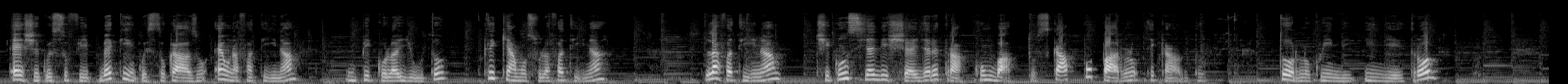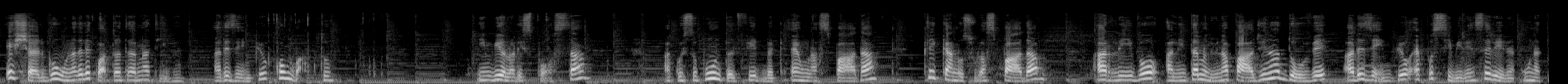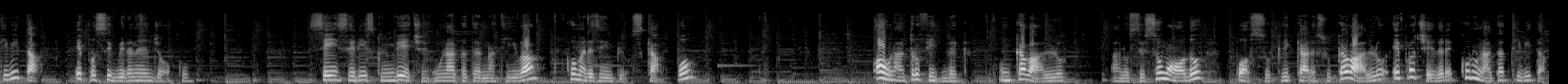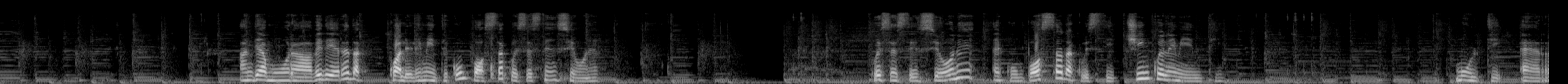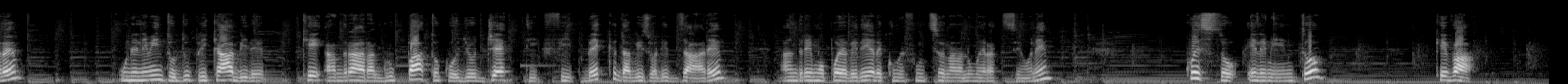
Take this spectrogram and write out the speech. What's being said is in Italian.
esce questo feedback, in questo caso è una fatina, un piccolo aiuto, clicchiamo sulla fatina, la fatina ci consiglia di scegliere tra combatto, scappo, parlo e canto. Torno quindi indietro e scelgo una delle quattro alternative, ad esempio combatto. Invio la risposta, a questo punto il feedback è una spada, cliccando sulla spada arrivo all'interno di una pagina dove ad esempio è possibile inserire un'attività e proseguire nel gioco. Se inserisco invece un'altra alternativa, come ad esempio scappo, ho un altro feedback, un cavallo. Allo stesso modo posso cliccare sul cavallo e procedere con un'altra attività. Andiamo ora a vedere da quali elementi è composta questa estensione. Questa estensione è composta da questi 5 elementi. Multi R, un elemento duplicabile che andrà raggruppato con gli oggetti feedback da visualizzare. Andremo poi a vedere come funziona la numerazione. Questo elemento che va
